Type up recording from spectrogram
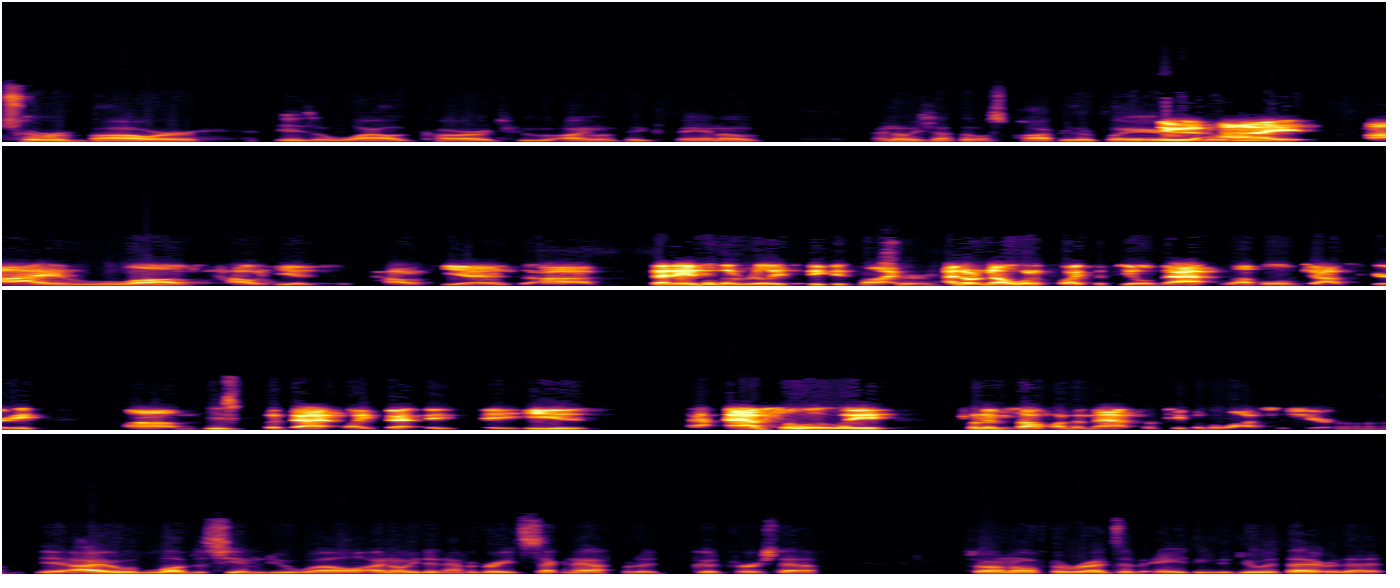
Trevor Bauer is a wild card who I'm a big fan of. I know he's not the most popular player. Dude. I I love how he is how he has uh, been able to really speak his mind. Sure. I don't know what it's like to feel that level of job security, um, He's- but that like that he's absolutely put himself on the map for people to watch this year. Uh, yeah, I would love to see him do well. I know he didn't have a great second half, but a good first half. So I don't know if the Reds have anything to do with that or that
